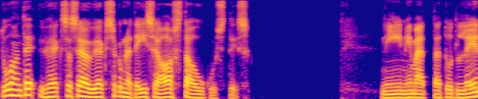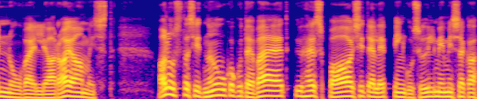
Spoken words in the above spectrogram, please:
tuhande üheksasaja üheksakümne teise aasta augustis. niinimetatud lennuvälja rajamist alustasid Nõukogude väed ühes baaside lepingu sõlmimisega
